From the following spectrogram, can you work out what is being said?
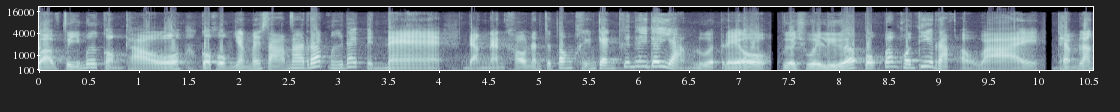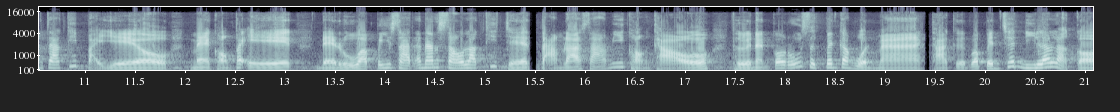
ว่าฝีมือของเขาก็คงยังไม่สามารถรับมือได้เป็นแน่ ดังนั้นเขานั้นจะต้องแข็งแกร่งขึ้นให้ได้อย่างรวดเร็ว เพื่อช่วยเหลือปกป้องคนที่รักเอาไว้ แถมหลังจากที่ไปเยล แม่ของพระเอก ได้รู้ว่าปีศาจอนันต์เสาหลักที่เจ็ดามลาสามีของเขา เธอนั้นก็รู้สึกเป็นกังวลมาก ถ้าเกิดว่าเป็นเช่นนี้แล้วล่ะก็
